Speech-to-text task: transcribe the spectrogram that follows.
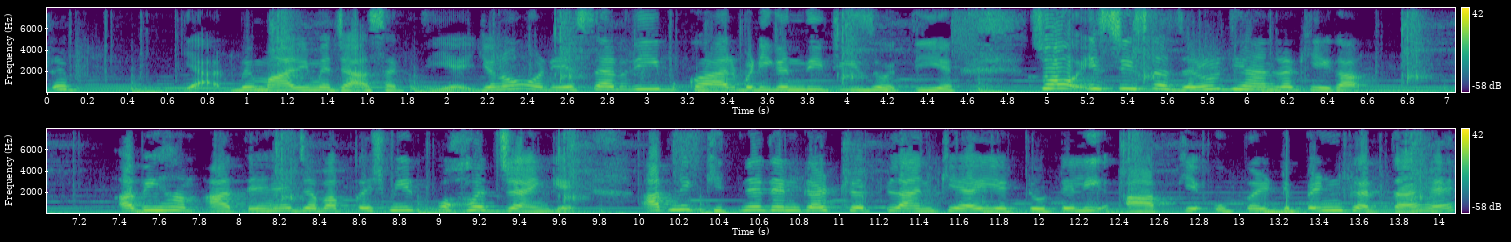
ट्रिप यार बीमारी में जा सकती है यू you नो know, और ये सर्दी बुखार बड़ी गंदी चीज़ होती है। सो so, इस चीज़ का ज़रूर ध्यान रखिएगा। अभी हम आते हैं जब आप कश्मीर पहुँच जाएँगे। आपने कितने दिन का ट्रिप प्लान किया? ये टोटली आपके ऊपर डिपेंड करता है।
